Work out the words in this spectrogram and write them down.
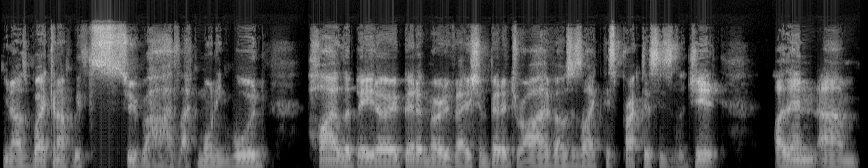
you know, I was waking up with super hard like morning wood, higher libido, better motivation, better drive. I was just like, this practice is legit. I then um,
